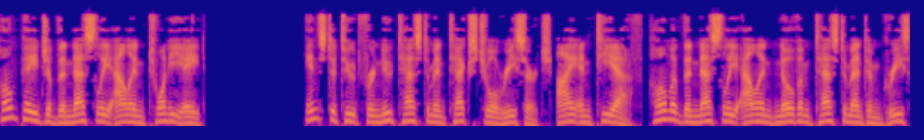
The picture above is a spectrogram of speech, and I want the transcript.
Homepage of the Nestle Aland 28 Institute for New Testament Textual Research INTF, home of the Nestle Aland Novum Testamentum Graece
